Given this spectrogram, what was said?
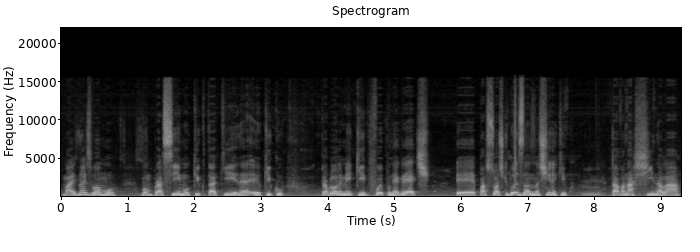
Mas nós vamos, vamos para cima. O Kiko tá aqui, né? O Kiko trabalhou na minha equipe, foi pro Negrete é, passou acho que dois anos na China, Kiko. Uhum. Tava na China lá,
